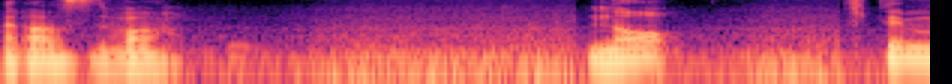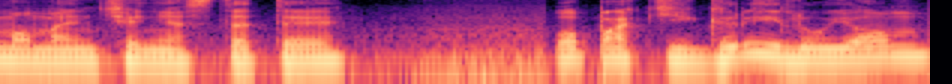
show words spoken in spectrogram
raz, dwa. No, w tym momencie niestety chłopaki grillują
